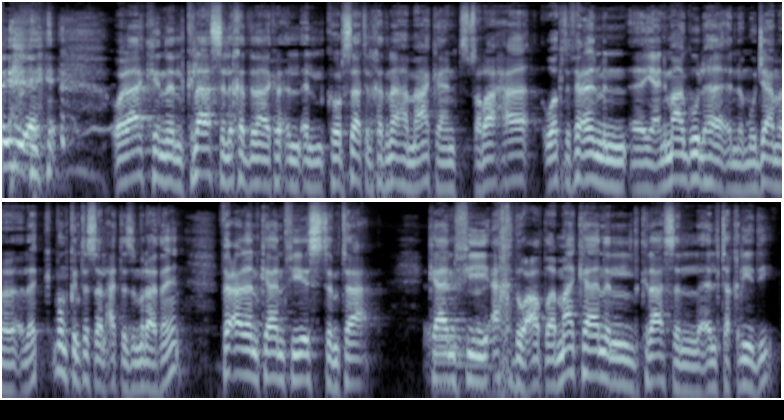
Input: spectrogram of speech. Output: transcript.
إيه،. ولكن ال class اللي أخذناه ال- الكورسات اللي أخذناها معاه كانت بصراحة وقتها فعلا من يعني ما أقولها إنه مجاملة لك ممكن تسأل حتى زملاء ثانيين فعلا كان في استمتاع كان في أخذ وعطاء ما كان ال class ال- التقليدي آه،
